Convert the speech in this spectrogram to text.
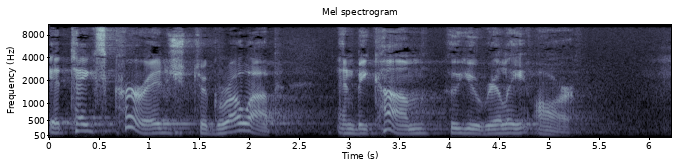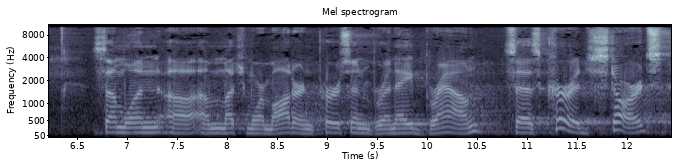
It takes courage to grow up and become who you really are. Someone, uh, a much more modern person, Brene Brown, says courage starts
